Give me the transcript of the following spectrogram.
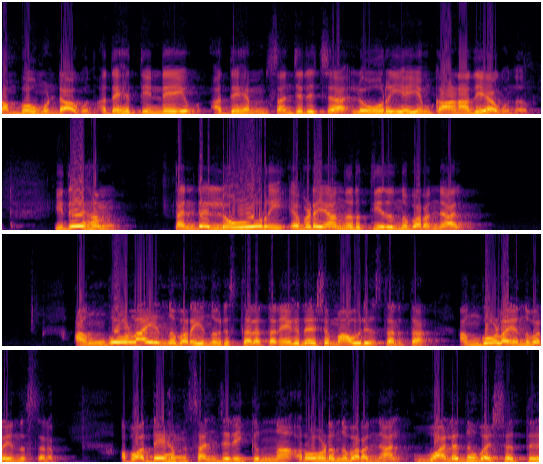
സംഭവം ഉണ്ടാകുന്നത്. അദ്ദേഹത്തിന്റെയും അദ്ദേഹം സഞ്ചരിച്ച ലോറിയെയും കാണാതെയാകുന്നത്. ഇദ്ദേഹം തന്റെ ലോറി എവിടെയാണ് നിർത്തിയതെന്ന് പറഞ്ഞാൽ അങ്കോള എന്ന് പറയുന്ന ഒരു സ്ഥലത്താണ്. ഏകദേശം ആ ഒരു സ്ഥലത്താണ്. അങ്കോള എന്ന് പറയുന്ന സ്ഥലം. അപ്പോൾ അദ്ദേഹം സഞ്ചരിക്കുന്ന റോഡ് എന്ന് പറഞ്ഞാൽ വലതുവശത്ത്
